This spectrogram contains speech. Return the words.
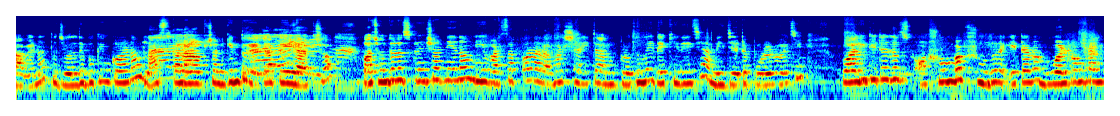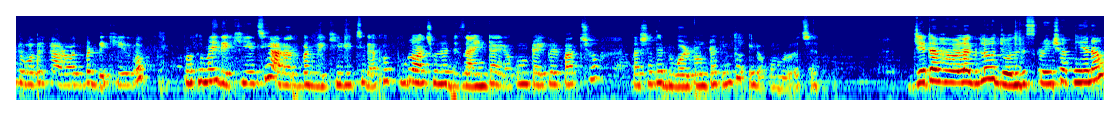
পাবে না। তো জলদি বুকিং করে নাও। লাস্ট কালার অপশন কিন্তু এটা পেয়ে যাচ্ছ। পছন্দ হলে স্ক্রিনশট নিয়ে নাও, নিয়ে হোয়াটসঅ্যাপ করো। আর আমার শাড়িটা আমি প্রথমেই দেখিয়ে দিয়েছি। আমি যেটা পরে রয়েছি কোয়ালিটিটা জাস্ট অসম্ভব সুন্দর। এটারও ডুয়াল টোনটা আমি তোমাদেরকে আরও একবার দেখিয়ে দেবো। প্রথমেই দেখিয়েছি, আর একবার দেখিয়ে দিচ্ছি। দেখো, পুরো আঁচলের ডিজাইনটা এরকম টাইপের পাচ্ছ। তার সাথে ডুয়াল টোনটা কিন্তু এরকম রয়েছে। যেটা ভালো লাগল, জলদি স্ক্রিনশট নিয়ে নাও।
